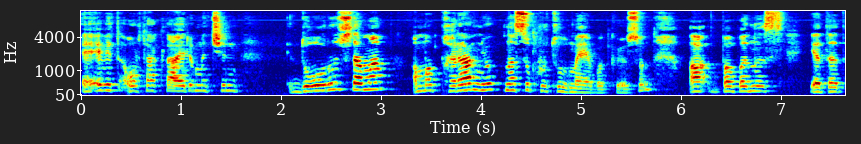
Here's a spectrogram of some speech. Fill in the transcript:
E, evet ortaklı ayrım için doğru zaman ama paran yok nasıl kurtulmaya bakıyorsun? A- babanız ya da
